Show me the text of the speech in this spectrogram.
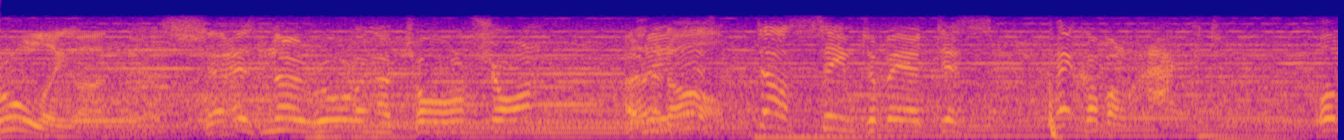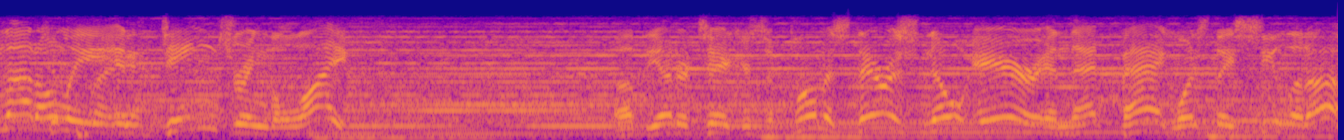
ruling on this. There is no ruling at all, Sean. Mean, at all. This does seem to be a despicable act. Well, not only endangering the life of the Undertaker's opponents, there is no air in that bag once they seal it up.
